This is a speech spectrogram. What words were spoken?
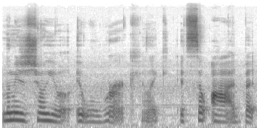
let me just show you it will work. Like it's so odd, but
